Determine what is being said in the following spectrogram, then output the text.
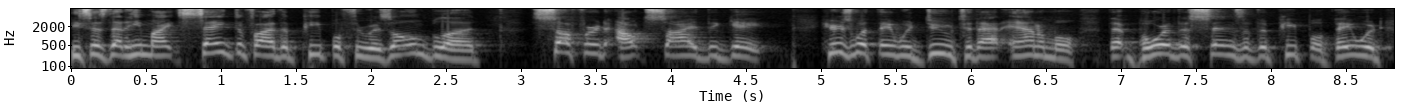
He says that he might sanctify the people through his own blood, suffered outside the gate. Here's what they would do to that animal that bore the sins of the people. They would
